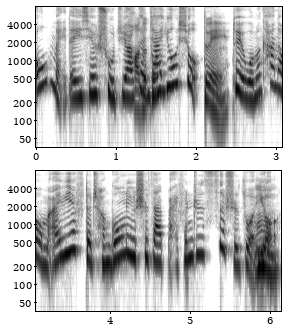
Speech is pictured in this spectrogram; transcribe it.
欧美的一些数据要更加优秀。对，对，我们看到我们 IVF 的成功率是在百分之四十左右，嗯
